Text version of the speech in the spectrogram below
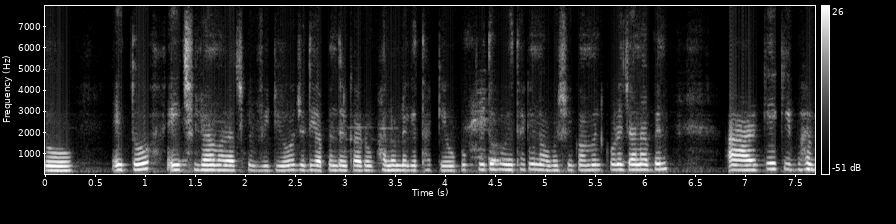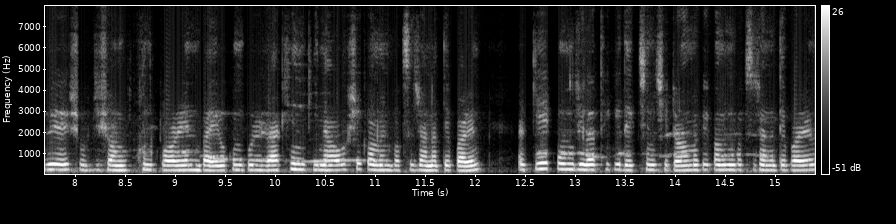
তো এই তো এই ছিল আমার আজকের ভিডিও যদি আপনাদের কারও ভালো লেগে থাকে, উপকৃত হয়ে থাকেন, অবশ্যই কমেন্ট করে জানাবেন। আর কে কীভাবে সবজি সংরক্ষণ করেন বা এরকম করে রাখেন কি না, অবশ্যই কমেন্ট বক্সে জানাতে পারেন। আর কে কোন জেলা থেকে দেখছেন, সেটাও আমাকে কমেন্ট বক্সে জানাতে পারেন।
